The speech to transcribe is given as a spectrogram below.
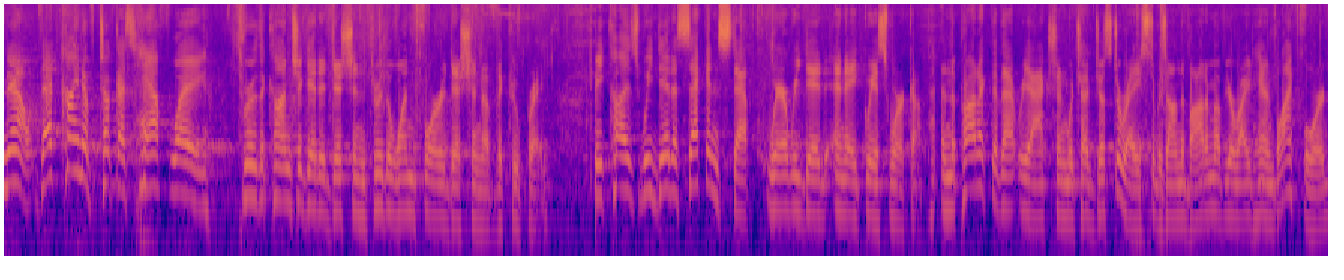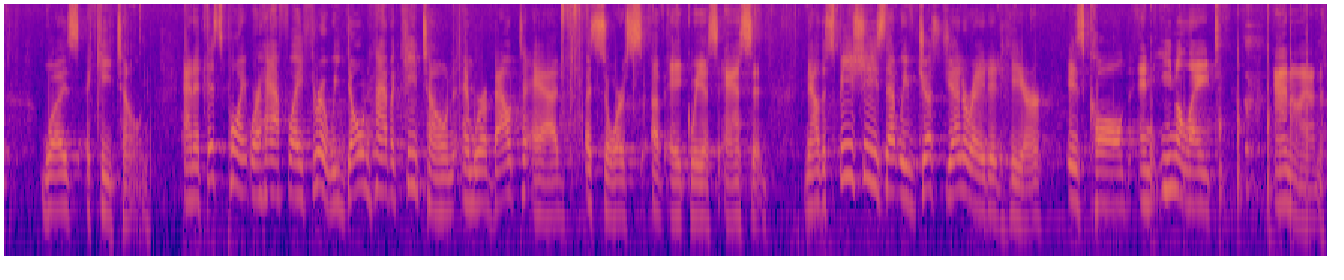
Now, that kind of took us halfway through the conjugate addition, through the 1,4 addition of the cuprate. Because we did a second step where we did an aqueous workup. And the product of that reaction, which I've just erased, it was on the bottom of your right-hand blackboard, was a ketone. And at this point, we're halfway through. We don't have a ketone, and we're about to add a source of aqueous acid. Now, the species that we've just generated here is called an enolate anion.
